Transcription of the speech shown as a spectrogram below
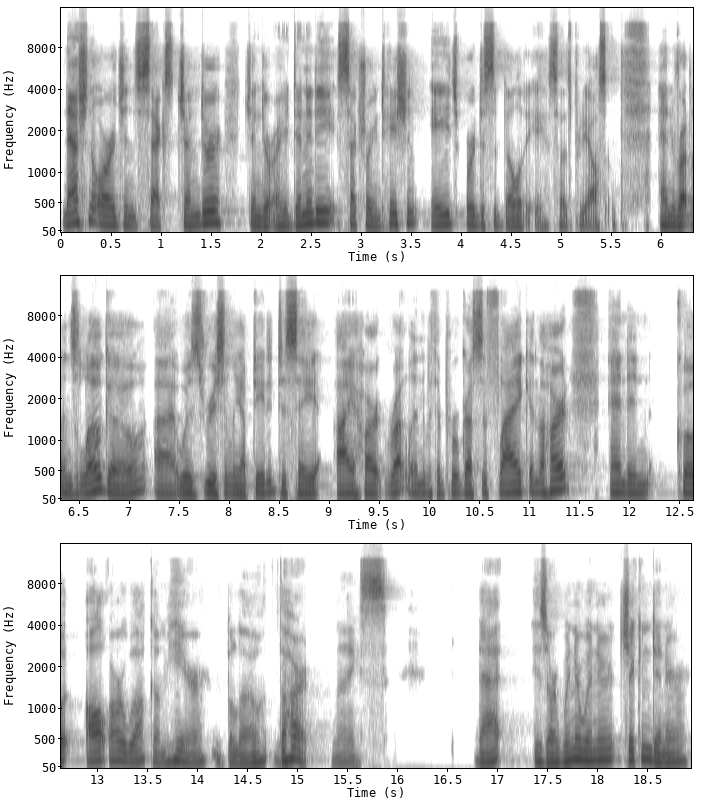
national origin, sex, gender, gender identity, sexual orientation, age, or disability. So that's pretty awesome. And Rutland's logo uh, was recently updated to say "I Heart Rutland" with a progressive flag in the heart and in quote "All are welcome here below the heart." Nice. That is our winner winner chicken dinner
